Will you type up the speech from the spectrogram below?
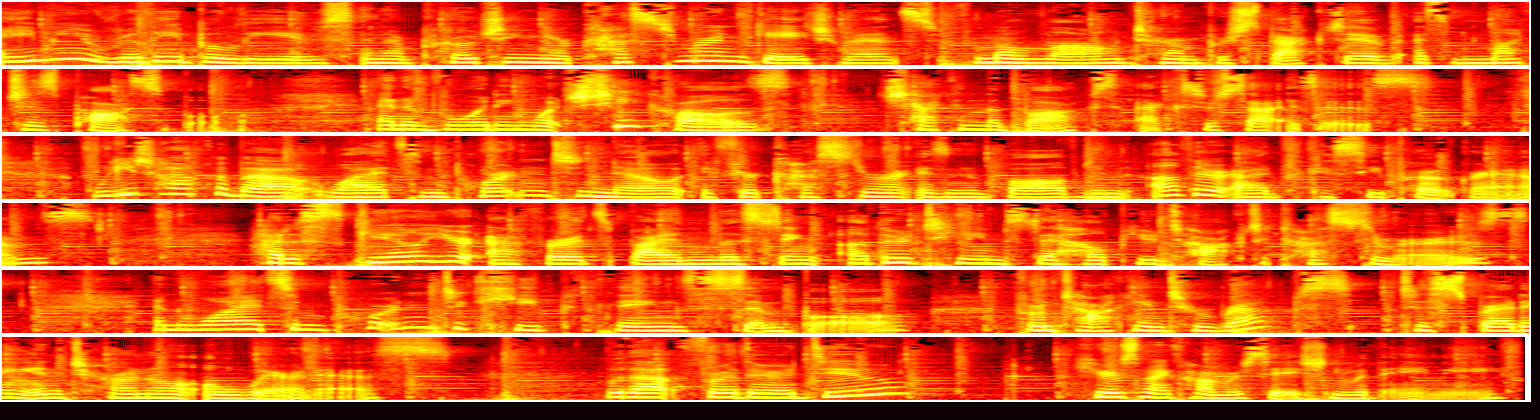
Amy really believes in approaching your customer engagements from a long term perspective as much as possible and avoiding what she calls check in the box exercises. We talk about why it's important to know if your customer is involved in other advocacy programs, how to scale your efforts by enlisting other teams to help you talk to customers, and why it's important to keep things simple, from talking to reps to spreading internal awareness. Without further ado, Here's my conversation with Amy.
